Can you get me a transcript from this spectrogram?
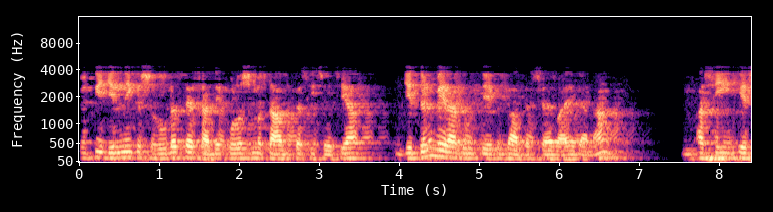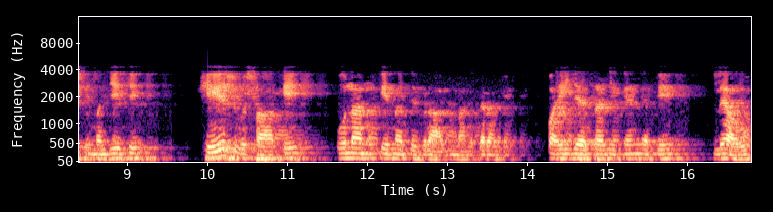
ਕਿਉਂਕਿ ਜਿੰਨੀ ਕੁ ਸਹੂਲਤ ਹੈ ਸਾਡੇ ਕੋਲ, ਉਸ ਮੁਤਾਬਕ ਅਸੀਂ ਸੋਚਿਆ, ਜਿੱਦਣ ਮੇਰਾ ਗੁਰੂ ਤੇਗ ਬਹਾਦਰ ਸਾਹਿਬ ਆਏਗਾ ਨਾ, ਅਸੀਂ ਇਸ ਮੰਜੇ ਤੇ ਖੇਸ ਵਸਾ ਕੇ ਉਹਨਾਂ ਨੂੰ ਇਹਨਾਂ ਤੇ ਵਿਰਾਜਮਾਨ ਕਰਾਂਗੇ? ਭਾਈ ਜੈਸਾ ਜੀ ਕਹਿੰਦੇ ਅੱਗੇ, ਲਿਆਓ।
